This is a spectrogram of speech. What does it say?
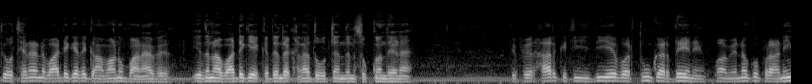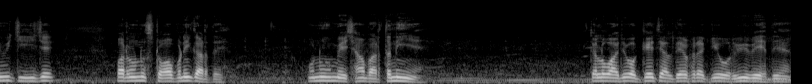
ਤੇ ਉੱਥੇ ਇਹਨਾਂ ਨੇ ਵੱਢ ਕੇ ਤੇ ਗਾਵਾਂ ਨੂੰ ਪਾਣਾ ਫਿਰ। ਇਹਦੇ ਨਾਲ ਵੱਢ ਕੇ ਇੱਕ ਦਿਨ ਰੱਖਣਾ, ਦੋ ਤਿੰਨ ਦਿਨ ਸੁੱਕਣ ਦੇਣਾ। ਤੇ ਫਿਰ ਹਰ ਇੱਕ ਚੀਜ਼ ਦੀ ਇਹ ਵਰਤੋਂ ਕਰਦੇ ਨੇ, ਭਾਵੇਂ ਇਹਨਾਂ ਕੋਲ ਪੁਰਾਣੀ ਵੀ ਚੀਜ਼ ਹੈ ਪਰ ਉਹਨੂੰ ਸਟਾਪ ਨਹੀਂ ਕਰਦੇ। ਉਹਨੂੰ ਹਮੇਸ਼ਾ ਵਰਤਣੀ ਹੈ ਚਲੋ ਆਜੋ ਅੱਗੇ ਚੱਲਦੇ ਆ, ਫਿਰ ਅੱਗੇ ਹੋਰ ਵੀ ਵੇਖਦੇ ਆ।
